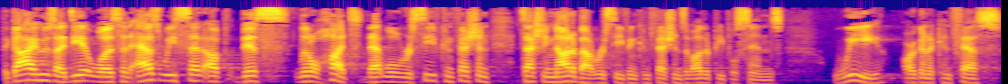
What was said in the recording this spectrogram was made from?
The guy whose idea it was said, as we set up this little hut that will receive confession, it's actually not about receiving confessions of other people's sins. We are going to confess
